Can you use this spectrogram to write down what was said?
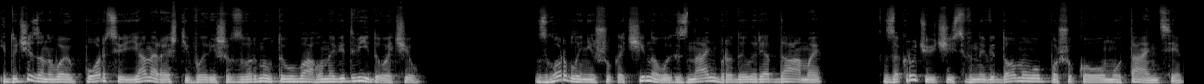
Ідучи за новою порцією, я нарешті вирішив звернути увагу на відвідувачів. Згорблені шукачі нових знань бродили рядами, закручуючись в невідомому пошуковому танці.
